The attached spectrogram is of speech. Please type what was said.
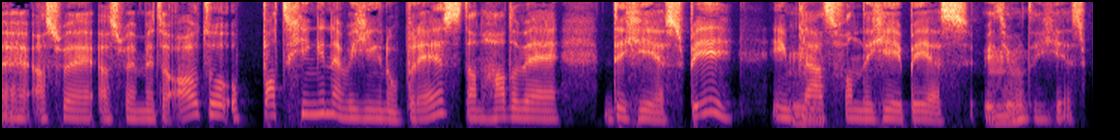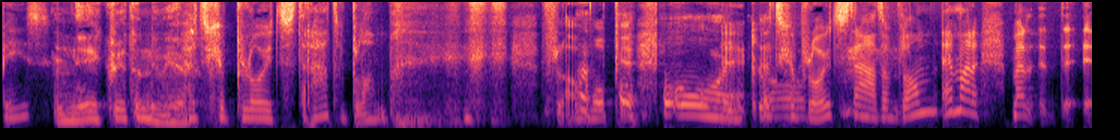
uh, als, wij, als wij met de auto op pad gingen en we gingen op reis, dan hadden wij de GSP in plaats van de GPS. Weet je wat de GSP is? Nee, ik weet het niet meer. Het geplooid stratenplan. Flauw mopje. Oh my God. Het geplooid stratenplan. Hey, maar, maar eh,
